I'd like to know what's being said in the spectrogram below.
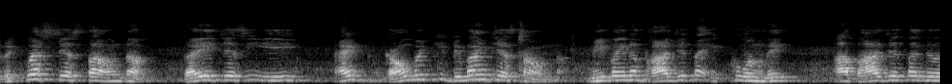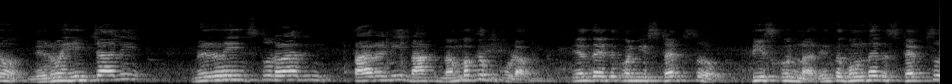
రిక్వెస్ట్ చేస్తా ఉన్నాం. దయచేసి ఈ అండ్ గవర్నమెంట్కి డిమాండ్ చేస్తా ఉన్నా. మీ పైన బాధ్యత ఎక్కువ ఉంది. ఆ బాధ్యతను నిర్వహించాలి నిర్వహిస్తున్నారని నాకు నమ్మకం కూడా ఉంది. ఎంతైతే కొన్ని స్టెప్స్ తీసుకున్నారు. ఇంత ముందర స్టెప్స్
